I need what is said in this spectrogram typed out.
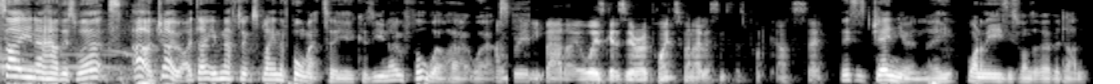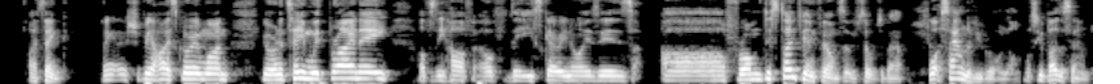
So you know how this works. Oh, Joe, I don't even have to explain the format to you because you know full well how it works. I'm really bad. I always get zero points when I listen to this podcast. So This is genuinely one of the easiest ones I've ever done. I think. I think it should be a high scoring one. You're on a team with Bryony. Obviously, half of the scary noises are from dystopian films that we've talked about. What sound have you brought along? What's your buzzer sound?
